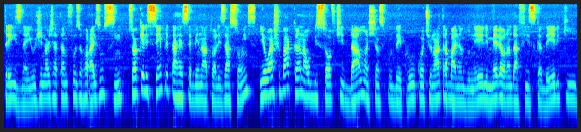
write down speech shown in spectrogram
3, né? E hoje nós já tá no Forza Horizon 5. Só que ele sempre tá recebendo atualizações e eu acho bacana a Ubisoft dar uma chance pro The Crew, continuar trabalhando nele, melhorando a física dele, que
